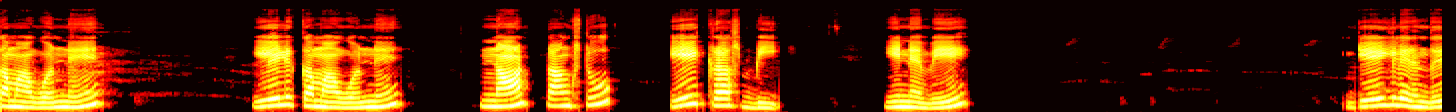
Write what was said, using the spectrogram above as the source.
கமா ஒன்று ஏழு கமா ஒன்று not belongs to A cross B எனவே ஏயிலிருந்து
